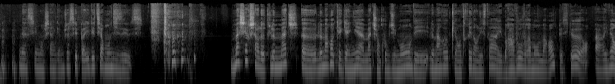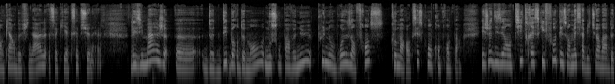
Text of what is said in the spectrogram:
Merci, mon cher Gamme. Je ne sais pas, il est tiers-mondisé aussi. Ma chère Charlotte, le match, euh, le Maroc a gagné un match en Coupe du Monde et le Maroc est entré dans l'histoire et bravo vraiment au Maroc parce que arrivé en quart de finale, ce qui est exceptionnel. Les images euh, de débordement nous sont parvenues plus nombreuses en France qu'au Maroc. C'est ce qu'on ne comprend pas. Et je disais en titre, est-ce qu'il faut désormais s'habituer à avoir de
